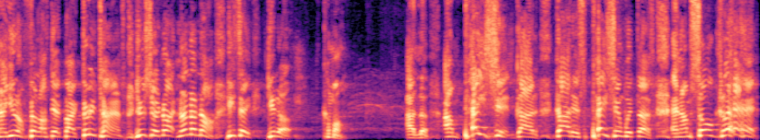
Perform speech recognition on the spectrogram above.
now you don't fell off that bike three times. You should not. No, no, no. He say, get up. Come on. I love. I'm patient. God, God is patient with us, and I'm so glad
